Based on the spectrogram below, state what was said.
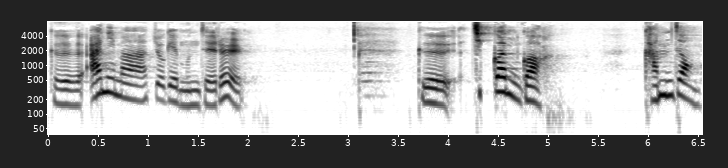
그 아니마 쪽의 문제를 그 직관과 감정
